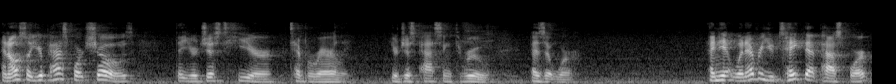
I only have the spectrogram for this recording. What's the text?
And also, your passport shows that you're just here temporarily. You're just passing through, as it were. And yet, whenever you take that passport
